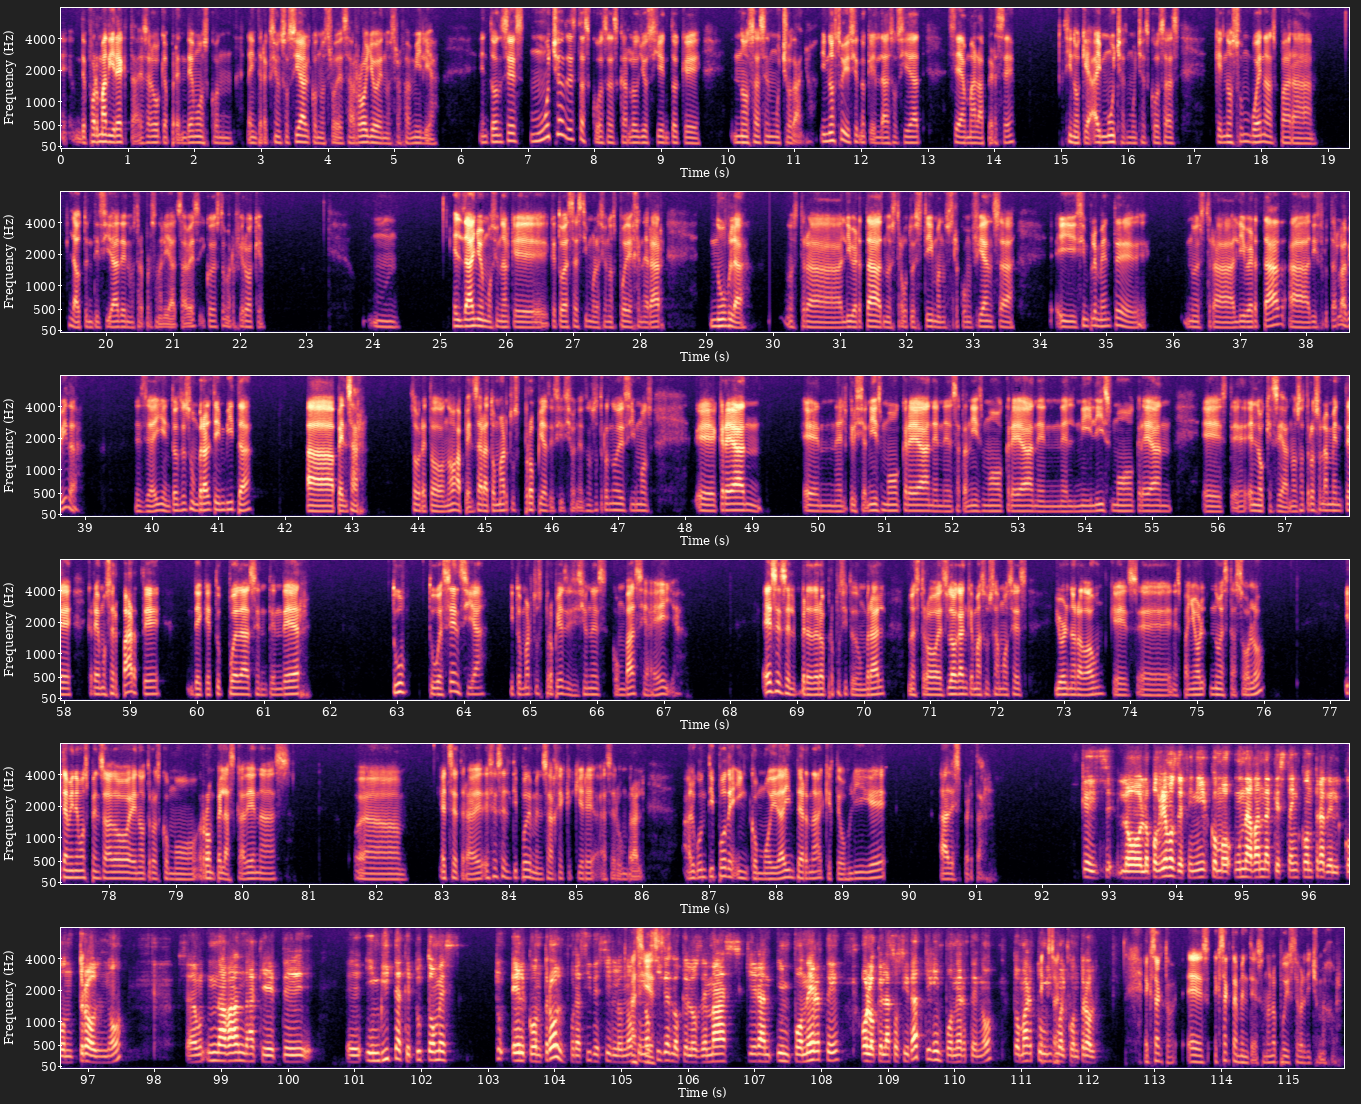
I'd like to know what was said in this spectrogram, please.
de forma directa, es algo que aprendemos con la interacción social, con nuestro desarrollo en nuestra familia. Entonces, muchas de estas cosas, Carlos, yo siento que nos hacen mucho daño. Y no estoy diciendo que la sociedad sea mala per se, sino que hay muchas, muchas cosas que no son buenas para la autenticidad de nuestra personalidad, ¿sabes? Y con esto me refiero a que mm, el daño emocional que, que toda esta estimulación nos puede generar nubla nuestra libertad, nuestra autoestima, nuestra confianza y simplemente nuestra libertad a disfrutar la vida desde ahí. Entonces Umbral te invita a pensar, sobre todo, ¿no? A pensar, a tomar tus propias decisiones. Nosotros no decimos, eh, crean en el cristianismo, crean en el satanismo, crean en el nihilismo, crean este, en lo que sea. Nosotros solamente queremos ser parte de que tú puedas entender tu, tu esencia y tomar tus propias decisiones con base a ella. Ese es el verdadero propósito de Umbral. Nuestro eslogan que más usamos es You're not alone, que es eh, en español no estás solo. Y también hemos pensado en otros como rompe las cadenas, uh, etcétera. E-, ese es el tipo de mensaje que quiere hacer Umbral. Algún tipo de incomodidad interna que te obligue a despertar. Que lo, lo, podríamos definir como una banda que está en contra del control, ¿no? O sea, una banda que te eh, invita a que tú tomes el control, por así decirlo, ¿no? que no sigas lo que los demás quieran imponerte o lo que la sociedad quiere imponerte, ¿no? Tomar tú mismo el control. Exacto, es exactamente eso, no lo pudiste haber dicho mejor.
